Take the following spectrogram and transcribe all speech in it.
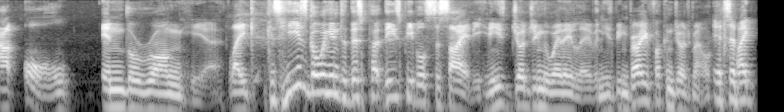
at all in the wrong here. Like, because he's going into this these people's society and he's judging the way they live and he's being very fucking judgmental. It's a like,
